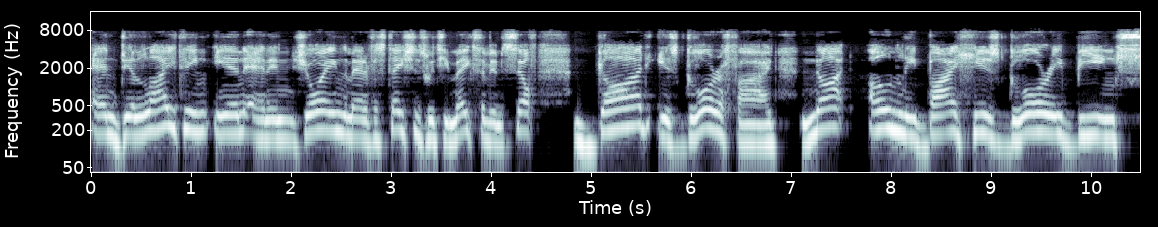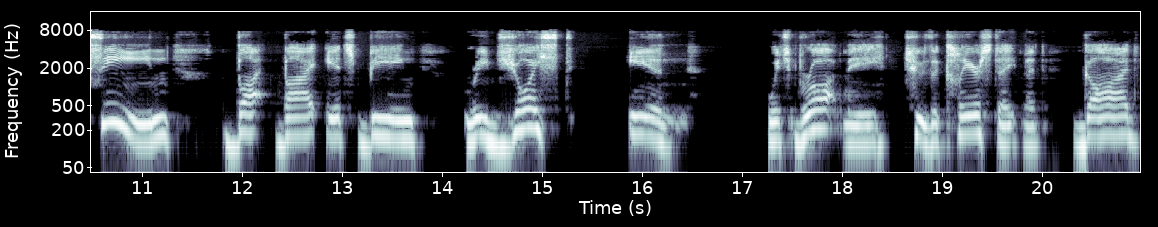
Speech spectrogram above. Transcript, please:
and delighting in and enjoying the manifestations which he makes of himself, God is glorified not only by his glory being seen, but by its being rejoiced in, which brought me to the clear statement God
